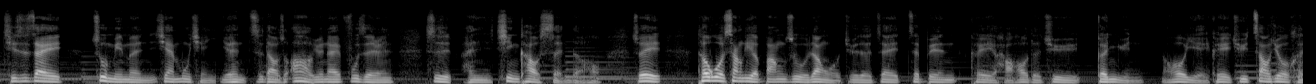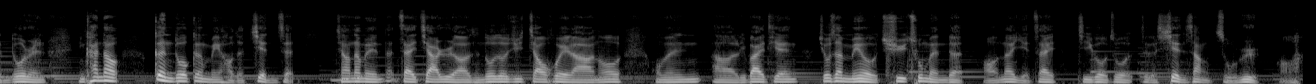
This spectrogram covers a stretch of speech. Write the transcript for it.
其实，在住民们现在目前也很知道说，哦，原来负责人是很信靠神的哈。所以透过上帝的帮助，让我觉得在这边可以好好的去耕耘，然后也可以去造就很多人。你看到更多更美好的见证。像他们在假日啊，很多都去教会啦。然后我们啊，礼拜天就算没有去出门的哦，那也在机构做这个线上主日啊。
